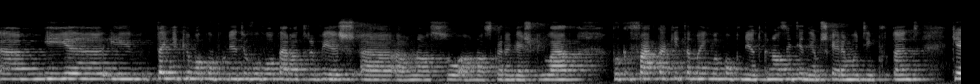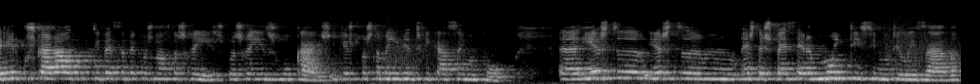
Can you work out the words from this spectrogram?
Um, e, uh, e tenho aqui uma componente, eu vou voltar outra vez uh, ao, nosso, ao nosso caranguejo pilado, porque de facto há aqui também uma componente que nós entendemos que era muito importante, que era ir buscar algo que tivesse a ver com as nossas raízes, com as raízes locais, e que as pessoas também identificassem um pouco. Uh, este, este, esta espécie era muitíssimo utilizada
